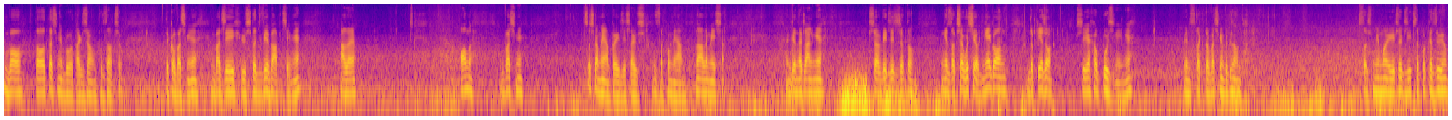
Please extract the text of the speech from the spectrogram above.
Bo to też nie było tak, że on to zaczął. Tylko właśnie bardziej już te dwie babcie, nie? Ale on właśnie coś tam miałem powiedzieć, a już zapomniałem. No ale mniejsza. Generalnie trzeba wiedzieć, że to nie zaczęło się od niego, on dopiero przyjechał później, nie? Więc tak to właśnie wygląda. Coś mi moi rodzice pokazują.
